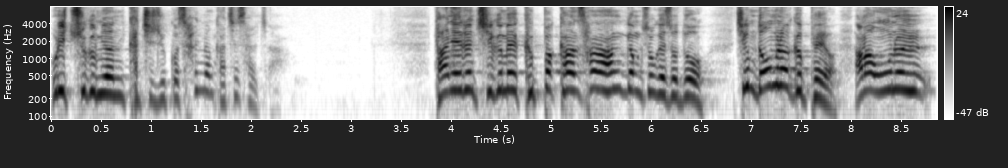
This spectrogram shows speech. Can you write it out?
우리 죽으면 같이 죽고 살면 같이 살자. 다니엘은 지금의 급박한 상황 속에서도 지금 너무나 급해요. 아마 오늘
